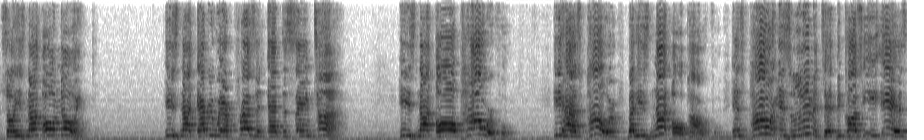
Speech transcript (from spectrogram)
So he's not all knowing. He's not everywhere present at the same time. He's not all powerful. He has power, but he's not all powerful. His power is limited because he is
